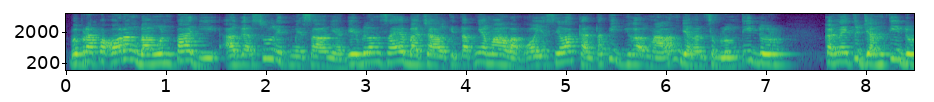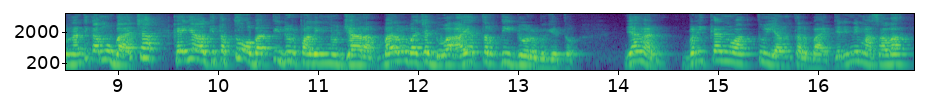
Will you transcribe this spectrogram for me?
Beberapa orang bangun pagi agak sulit misalnya. Dia bilang saya baca Alkitabnya malam. Oh ya silakan, tapi juga malam jangan sebelum tidur. Karena itu jam tidur. Nanti kamu baca, kayaknya Alkitab tuh obat tidur paling mujarab. Baru baca dua ayat tertidur begitu. Jangan, berikan waktu yang terbaik. Jadi ini masalah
